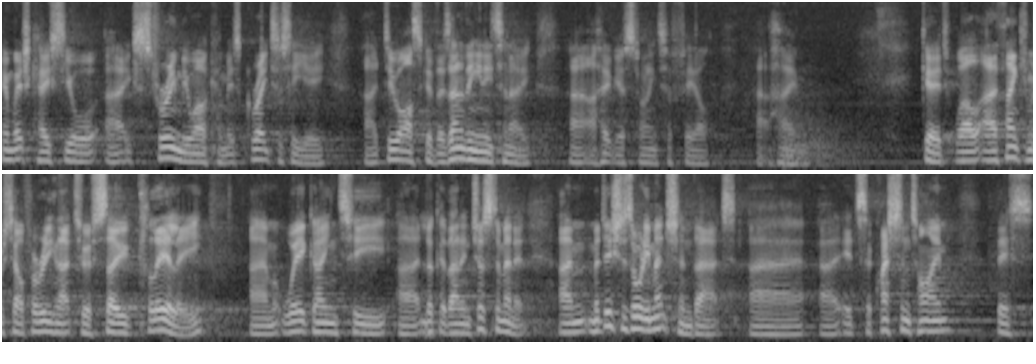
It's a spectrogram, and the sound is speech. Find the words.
in which case you're extremely welcome. It's great to see you. do ask if there's anything you need to know. I hope you're starting to feel at home. Good. Well, uh, thank you, Michelle, for reading that to us so clearly. Um, we're going to uh, look at that in just a minute. Um, Madish has already mentioned that uh, uh, it's a question time this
